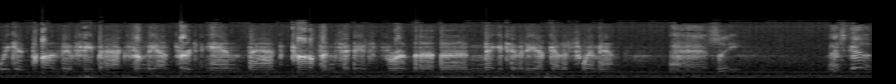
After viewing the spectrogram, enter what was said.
we get positive feedback from the effort, and that compensates for the uh, negativity I've got to swim in. I see. That's good.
